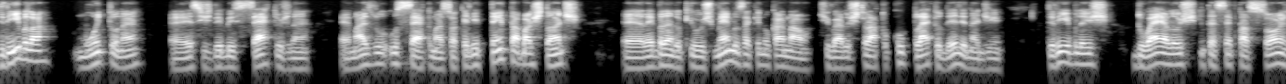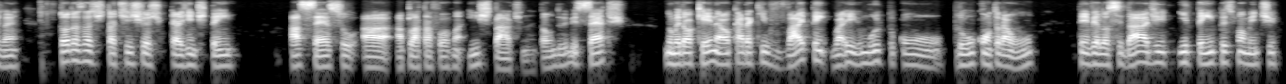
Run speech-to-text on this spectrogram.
dribla muito, né? É, esses dribles certos, né? É mais o, o, certo, mas só que ele tenta bastante. É, lembrando que os membros aqui no canal tiveram o extrato completo dele, né? De dribles, duelos, interceptações, né? Todas as estatísticas que a gente tem acesso à, à plataforma Instat, né? Então, dribles certos, número ok, né? É o cara que vai, tem, vai muito com, pro um contra um, tem velocidade e tem principalmente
